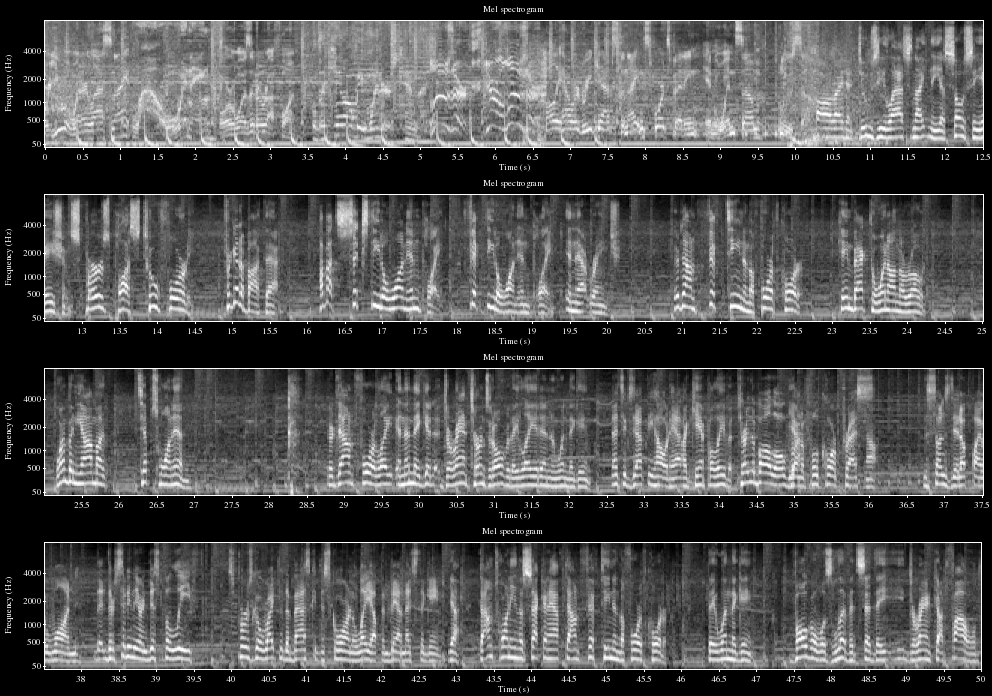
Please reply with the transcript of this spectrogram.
Were you a winner last night? Wow, winning. Or was it a rough one? Well, they can't all be winners, can they? Loser! You're a loser! Molly Howard recaps the night in sports betting in Win Some, Lose Some. All right, a doozy last night in the association. Spurs plus 240. Forget about that. How about 60 to 1 in play? 50 to 1 in play in that range. They're down 15 in the fourth quarter. Came back to win on the road. Wembanyama tips one in. They're down four late, and then they get Durant turns it over. They lay it in and win the game. That's exactly how it happened. I can't believe it. Turn the ball over Yeah. on a full court press. No. The Suns did up by one. They- They're sitting there in disbelief. Spurs go right to the basket to score on a layup, and bam, that's the game. Yeah, down 20 in the second half, down 15 in the fourth quarter. They win the game. Vogel was livid, said they Durant got fouled.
